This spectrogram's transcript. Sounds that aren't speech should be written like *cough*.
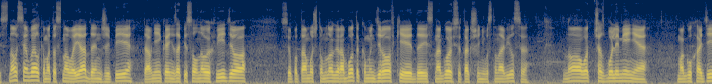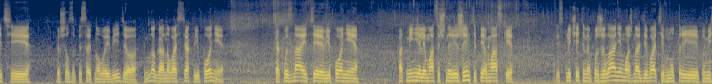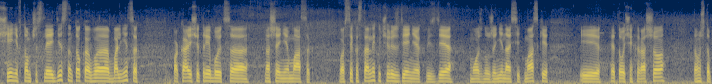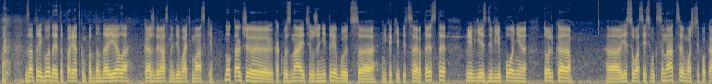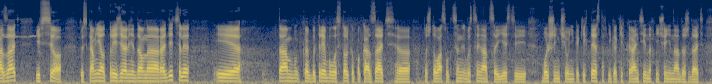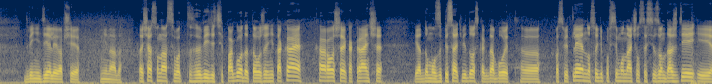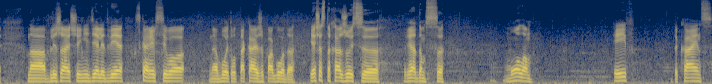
И снова всем welcome, это снова я, DNGP. Давненько я не записывал новых видео. Все потому, что много работы, командировки, да и с ногой все так что не восстановился. Но вот сейчас более-менее могу ходить и решил записать новое видео. Немного о новостях в Японии. Как вы знаете, в Японии отменили масочный режим, теперь маски исключительно по желанию можно одевать и внутри помещений в том числе. Единственное, только в больницах пока еще требуется ношение масок. Во всех остальных учреждениях везде можно уже не носить маски. И это очень хорошо, потому что *laughs* за три года это порядком поднадоело каждый раз надевать маски. Но также, как вы знаете, уже не требуются никакие ПЦР-тесты при въезде в Японию, только Э, если у вас есть вакцинация, можете показать, и все. То есть ко мне вот приезжали недавно родители, и там как бы требовалось только показать э, то, что у вас вакци... вакцинация есть, и больше ничего, никаких тестов, никаких карантинов, ничего не надо ждать. Две недели вообще не надо. А сейчас у нас, вот видите, погода-то уже не такая хорошая, как раньше. Я думал записать видос, когда будет э, посветлее, но, судя по всему, начался сезон дождей, и на ближайшие недели-две, скорее всего, э, будет вот такая же погода. Я сейчас нахожусь э, рядом с молом Эйв, это Кайнс.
